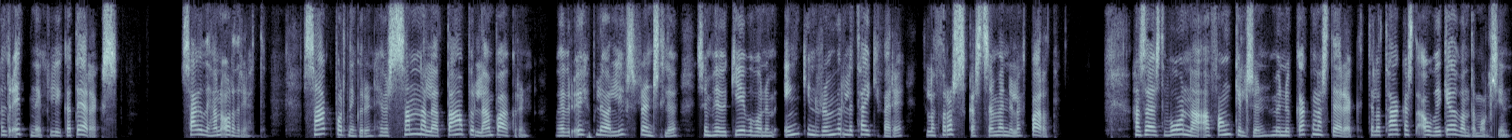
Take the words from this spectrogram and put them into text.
heldur einnig líka Dereks. Sagði hann orðrétt. Sagbortningurinn hefur sannarlega daburlegan bakgrunn og hefur upplifað lífsraunslu sem hefur gefið honum engin raunveruleg tækifæri til að þroskast sem vennilegt barn. Hann sagðist vona að fangilsun munu gagnast Derek til að takast á við geðvandamál sín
